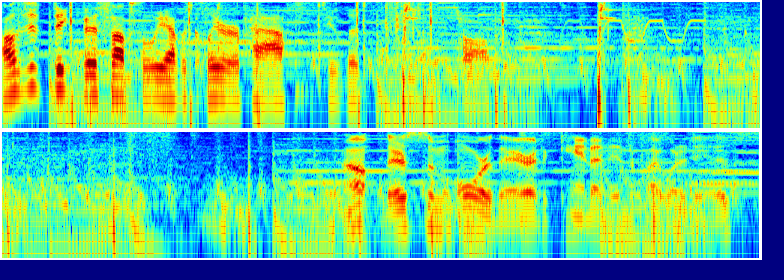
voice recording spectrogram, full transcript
I'll just dig this up so we have a clearer path to the top. Oh, there's some ore there. I can't identify what it is.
